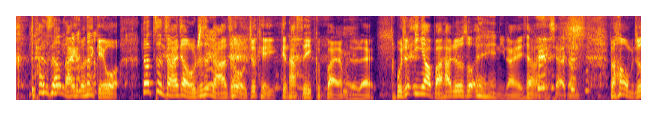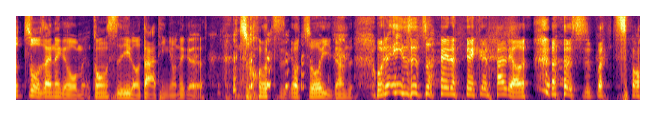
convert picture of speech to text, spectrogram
他是要拿一个东西给我，那正常来讲，我就是拿了之后，我就可以跟他 say goodbye 了嘛，对不对？我就硬要把他就是说，哎、欸，你来一下，来一下这样子。然后我们就坐在那个我们公司一楼大厅，有那个桌子，有桌椅这样子，我就硬是坐在那边跟他聊了二十分钟。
